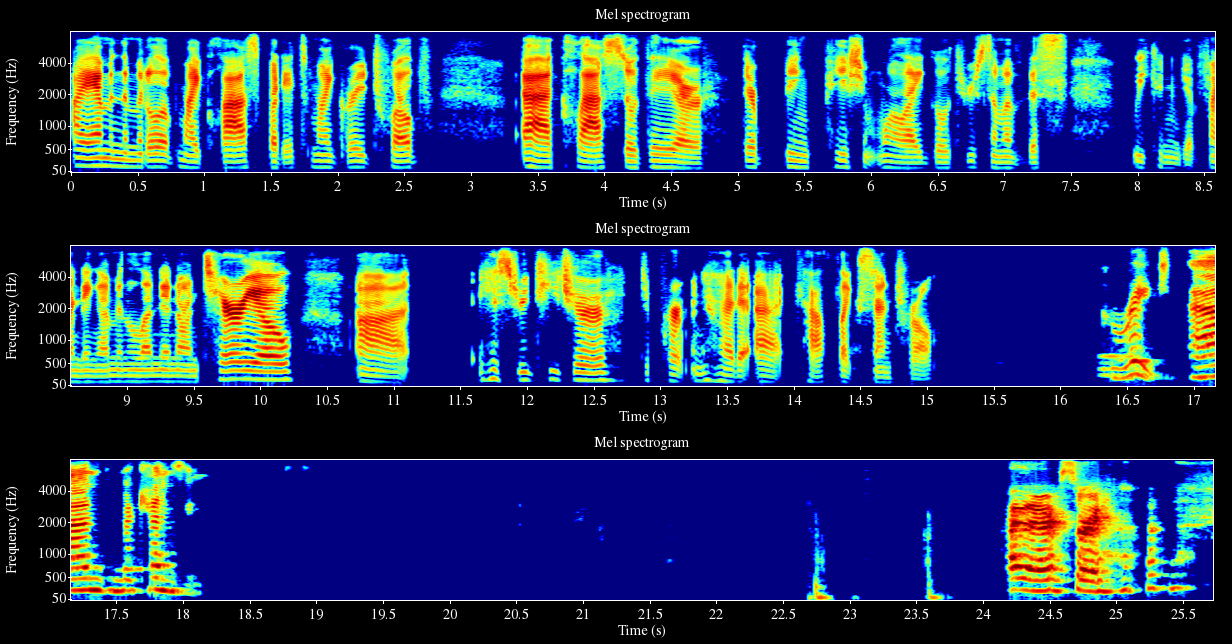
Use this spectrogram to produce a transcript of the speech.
I am in the middle of my class, but it's my grade 12 uh, class, so they are they're being patient while I go through some of this. We couldn't get funding. I'm in London, Ontario uh, history teacher, department head at Catholic Central. Great. And Mackenzie. Hi there. Sorry.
